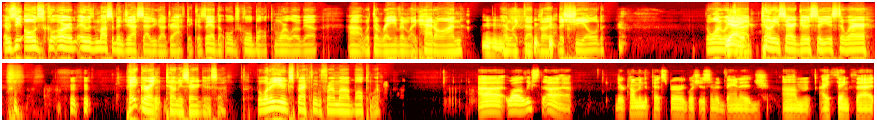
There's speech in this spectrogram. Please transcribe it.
it was the old school, or it was must have been just as he got drafted because they had the old school Baltimore logo uh, with the Raven like head on Mhm. and like the the, the shield. The one with Yeah, uh. Tony Siragusa used to wear. Pitt great, Tony Siragusa. But what are you expecting from uh, Baltimore? Uh, well, at least uh, they're coming to Pittsburgh, which is an advantage. Um, I think that,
